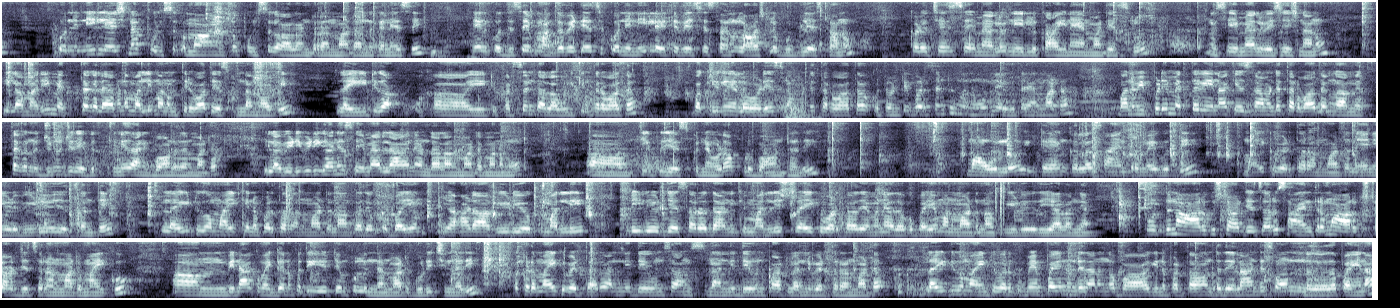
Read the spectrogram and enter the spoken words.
కొన్ని నీళ్ళు వేసినా పులుసు మా ఇంట్లో పులుసు కావాలంటారు అనమాట అందుకనేసి నేను కొద్దిసేపు మగ్గబెట్టేసి కొన్ని నీళ్ళు అయితే వేసేస్తాను. లాస్ట్లో గుడ్లు వేస్తాను. ఇక్కడ వచ్చేసి సేమ్యాలు నీళ్ళు కాగినాయి అనమాట ఎసురు సేమ్యాలు వేసేసినాను. ఇలా మరీ మెత్తగా లేకుండా మళ్ళీ మనం తిరువాత వేసుకుంటాం కాబట్టి లైట్గా ఒక ఎయిటీ పర్సెంట్ అలా ఉడికిన తర్వాత బక్కల గిన్నెలో వడేసినామంటే తర్వాత ఒక ట్వంటీ పర్సెంట్ ఇంకా నూనెలు ఎగుతాయి అనమాట మనం ఇప్పుడే మెత్తగా అయినాక వేసినామంటే తర్వాత ఇంకా మెత్తగా నుజ్జు నుజ్జులు ఎగు తినేదానికి బాగుండదు అనమాట ఇలా విడివిడిగానే సేమ్యాల్లాగానే ఉండాలన్నమాట మనము. తీపి చేసుకునే కూడా అప్పుడు బాగుంటుంది. మా ఊళ్ళో ఈ టైం కల్లా సాయంత్రం ఎగుద్ది మైక్ పెడతారనమాట నేను ఇక్కడ వీడియో చేస్తుంటే లైట్గా మైక్ వినపడుతుంది అనమాట నాకు అది ఒక భయం. ఆడ ఆ వీడియోకు మళ్ళీ డిలీట్ చేస్తారో దానికి మళ్ళీ స్ట్రైక్ పడుతుందేమని అదొక భయం అనమాట నాకు వీడియో తీయాలని పొద్దున ఆరుకు స్టార్ట్ చేశారు సాయంత్రం ఆరుకు స్టార్ట్ చేశారు అనమాట మైకు వినాయకమై గణపతి టెంపుల్ ఉందన్నమాట గుడి చిన్నది. అక్కడ మైక్ పెడతారు అన్ని దేవుని సాంగ్స్ అన్ని దేవుని పాటలు అన్నీ పెడతారు అనమాట లైట్గా మా ఇంటి వరకు మేము పైన ఉండేదానంగా బాగా వినపడతా ఉంటుంది. ఎలాంటి సౌండ్ ఉండదు కదా పైన.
